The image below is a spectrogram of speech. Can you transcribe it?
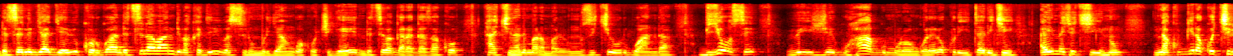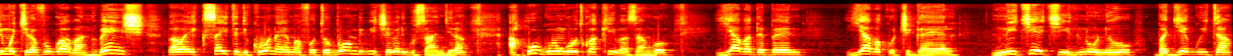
ndetse n'ibyagiye bikorwa ndetse n'abandi bakajya bibasira umuryango wa Gael ndetse bagaragaza ko nta kintu arimo aramarira umuziki w'u Rwanda. Byose bije guhabwa umurongo rero kuri iyi tariki ari na cyo kintu nakubwira ko kirimo kiravugwa abantu benshi baba excited kubona aya mafoto bombi bicaye bari gusangira ahubwo ubu ngubu twakibaza ngo yaba The Ben yaba Gael ni ikihe kintu noneho bagiye guhita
